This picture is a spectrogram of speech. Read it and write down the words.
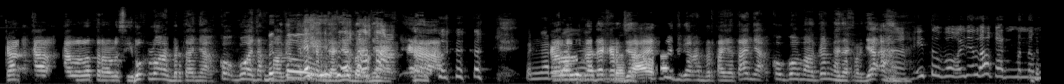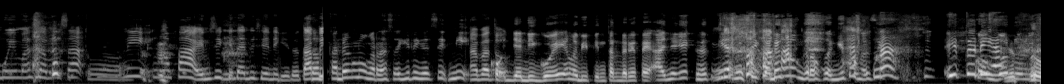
Ka- ka- kalau lo terlalu sibuk lo akan bertanya kok gue anak Betul. magang tapi kerjanya banyak Ya. Bener kalau lo gak ada kerjaan lo juga akan bertanya-tanya kok gue magang gak ada kerjaan nah itu pokoknya lo akan menemui masa-masa nih ngapain sih kita di sini gitu tapi kadang lu ngerasa gini gak sih? Nih Apa kok tuh? jadi gue yang lebih pintar dari TA-nya ya? Iya gak sih? Kadang lu ngerasa gitu gak sih? Nah, itu dia. gue Gitu,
